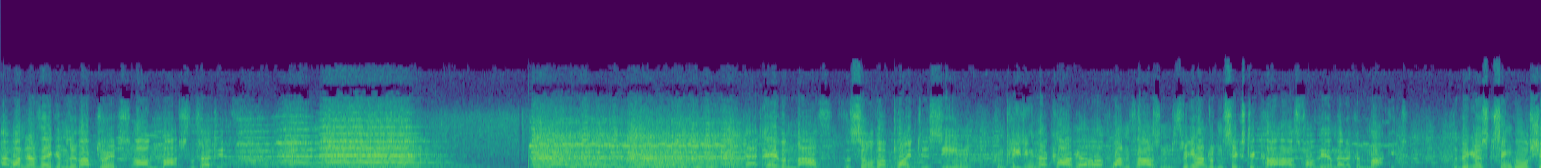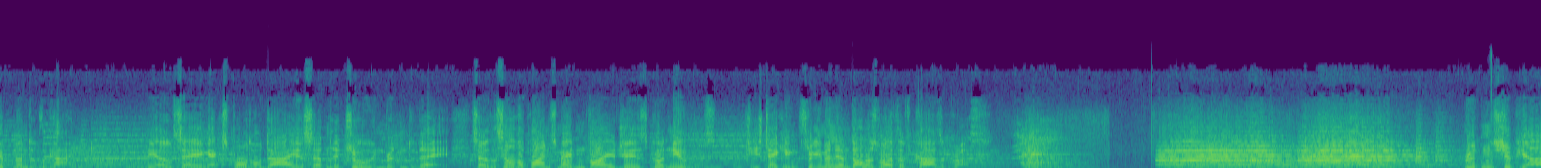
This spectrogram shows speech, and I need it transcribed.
I wonder if they can live up to it on March the 30th. At Avonmouth, the Silver Point is seen, completing her cargo of 1,360 cars for the American market, the biggest single shipment of the kind. The old saying, export or die, is certainly true in Britain today. So the Silver Point's maiden voyage is good news. She's taking $3 million worth of cars across. Britain's shipyard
